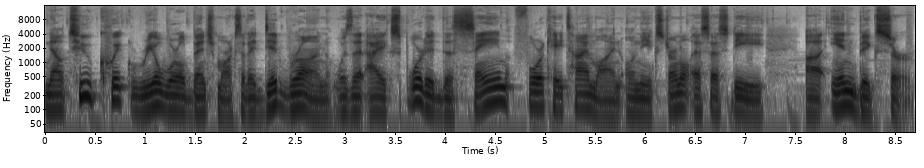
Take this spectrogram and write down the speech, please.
Now, two quick real world benchmarks that I did run was that I exported the same 4K timeline on the external SSD uh, in Big Sur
